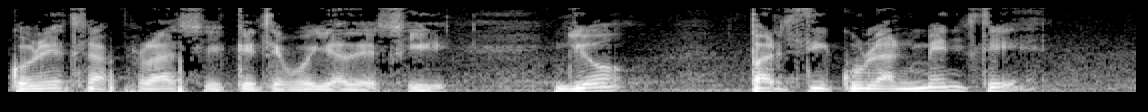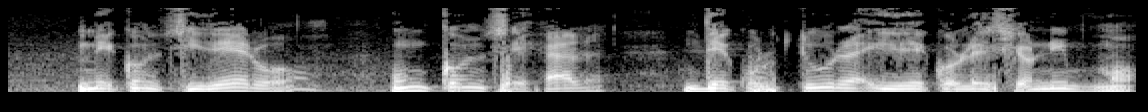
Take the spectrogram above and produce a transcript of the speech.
con esta frase que te voy a decir. Yo particularmente me considero un concejal de cultura y de coleccionismo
